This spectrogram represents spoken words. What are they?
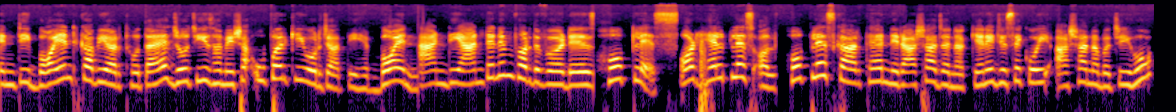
N T buoyant का भी अर्थ होता है जो चीज़ हमेशा ऊपर की ओर जाती है। Buoyant and the antonym for the word is hopeless और हेल्पलेस ऑल होपलेस का अर्थ है निराशाजनक, यानी जिसे कोई आशा न बची हो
